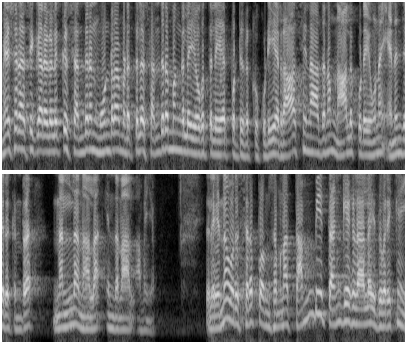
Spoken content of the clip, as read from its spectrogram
மேஷராசிக்காரர்களுக்கு சந்திரன் மூன்றாம் இடத்துல சந்திரமங்கல யோகத்தில் ஏற்பட்டு இருக்கக்கூடிய ராசிநாதனம் நாலு குடையவன இணைஞ்சிருக்கின்ற நல்ல நாளாக இந்த நாள் அமையும். இதில் என்ன ஒரு சிறப்பு அம்சம்னா தம்பி தங்கைகளால் இது வரைக்கும்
